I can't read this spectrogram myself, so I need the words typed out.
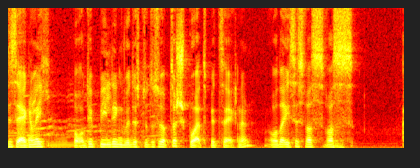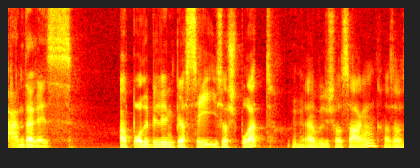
Ist es eigentlich Bodybuilding, würdest du das überhaupt als Sport bezeichnen? Oder ist es was, was anderes? Bodybuilding per se ist ein Sport, ja, würde ich schon sagen. Also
